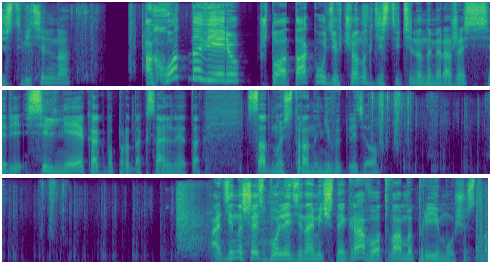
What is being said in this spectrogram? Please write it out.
действительно... Охотно верю, что атака у девчонок действительно на Мираже сильнее, как бы парадоксально это с одной стороны не выглядело. 1.6 более динамичная игра, вот вам и преимущество.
